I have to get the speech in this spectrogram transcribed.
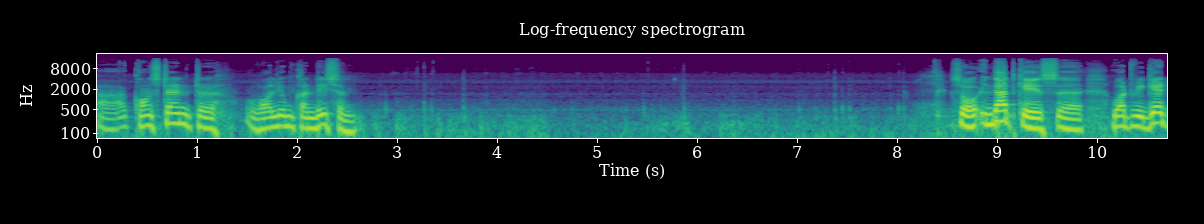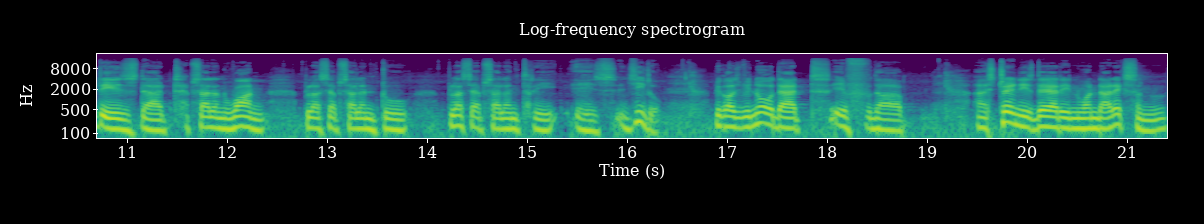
uh, constant uh, volume condition So, in that case uh, what we get is that epsilon 1 plus epsilon 2 plus epsilon 3 is 0 because we know that if the uh, strain is there in one direction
